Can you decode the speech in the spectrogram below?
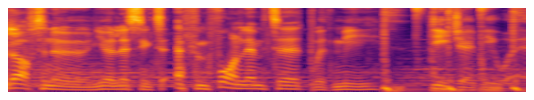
Good afternoon. You're listening to FM4 Unlimited with me, DJ Beware.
